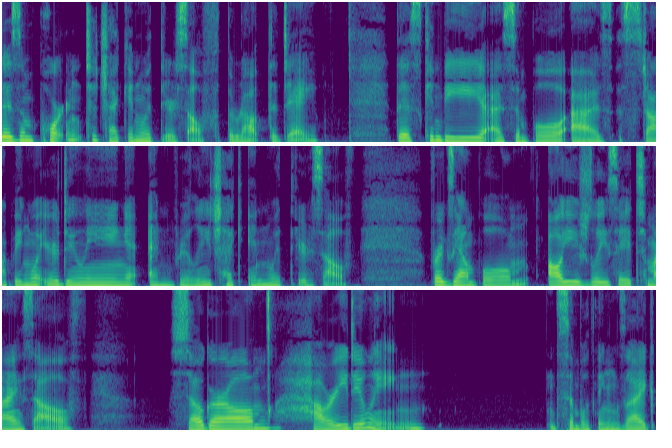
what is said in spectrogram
is important to check in with yourself throughout the day. This can be as simple as stopping what you're doing and really check in with yourself. For example, I'll usually say to myself, So, girl, how are you doing? Simple things like,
